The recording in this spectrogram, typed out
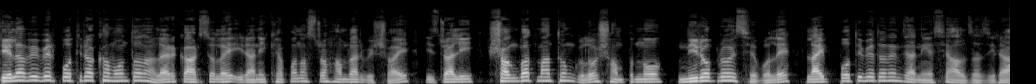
তেলাবিবের প্রতিরক্ষা মন্ত্রণালয়ের কার্যালয়ে ইরানি ক্ষেপণাস্ত্র হামলার বিষয়ে ইসরায়েলি সংবাদ মাধ্যমগুলো সম্পূর্ণ নীরব রয়েছে বলে লাইভ প্রতিবেদনে জানিয়েছে আল জাজিরা।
